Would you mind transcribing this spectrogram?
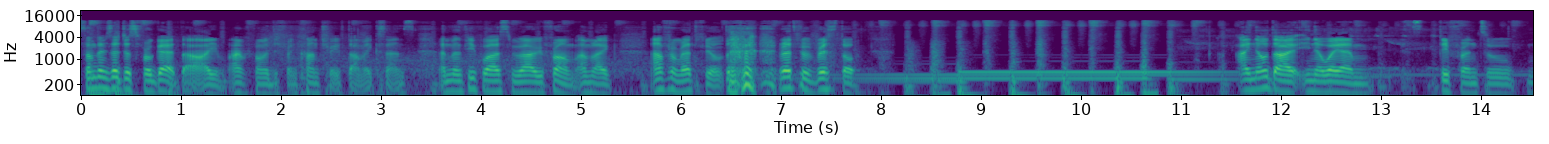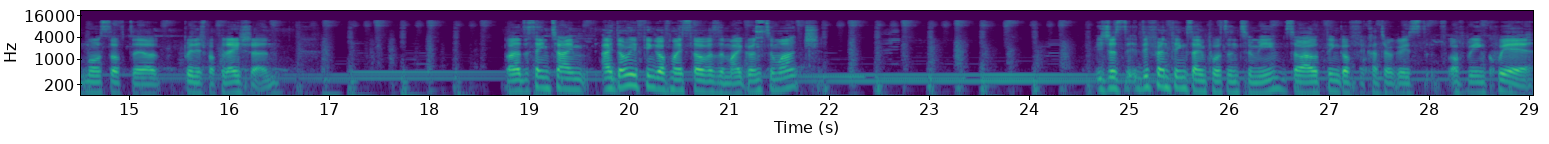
sometimes I just forget that I, I'm from a different country, if that makes sense. And when people ask me where are you from, I'm like, I'm from Redfield, Redfield, Bristol. I know that in a way I'm different to most of the British population. But at the same time, I don't really think of myself as a migrant too much. It's just different things are important to me. So I would think of categories of being queer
